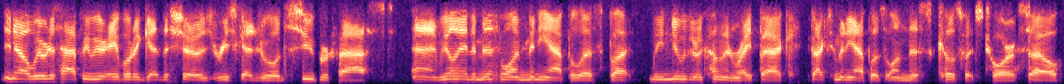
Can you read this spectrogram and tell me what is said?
you know, we were just happy we were able to get the shows rescheduled super fast and we only had to miss one Minneapolis, but we knew we were coming right back back to Minneapolis on this Killswitch tour, so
